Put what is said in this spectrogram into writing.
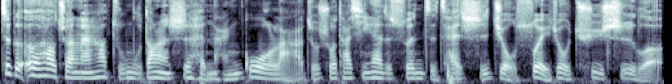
这个噩耗传来，他祖母当然是很难过啦，就说他心爱的孙子才十九岁就去世了，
